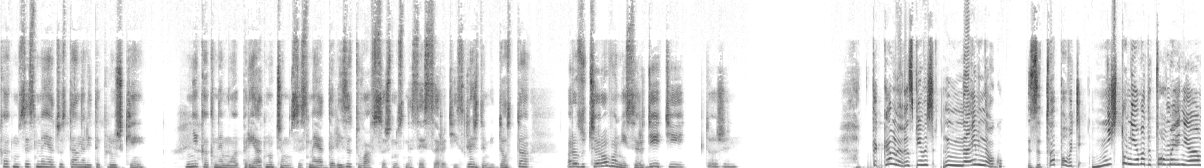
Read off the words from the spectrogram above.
Как му се смеят останалите плюшки. Никак не му е приятно, че му се смеят. Дали за това всъщност не се сърди? Изглежда ми доста разочаровани, сърдити и тъжен. Така ме разбиваш най-много. Затова повече нищо няма да променям.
